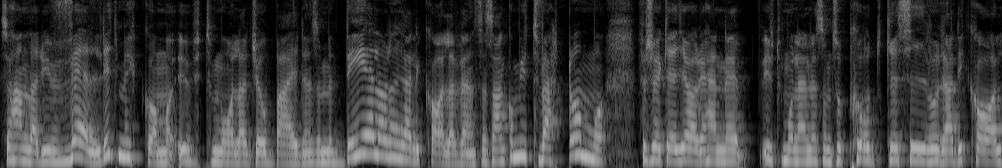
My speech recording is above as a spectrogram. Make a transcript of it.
så handlar det ju väldigt mycket om att utmåla Joe Biden som en del av den radikala vänstern. Så han kommer ju tvärtom att försöka göra henne, utmåla henne som så progressiv och radikal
